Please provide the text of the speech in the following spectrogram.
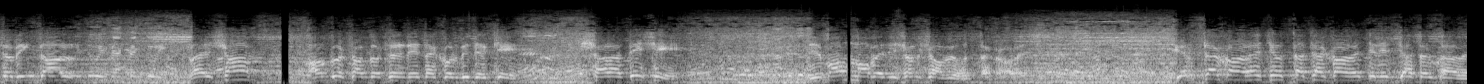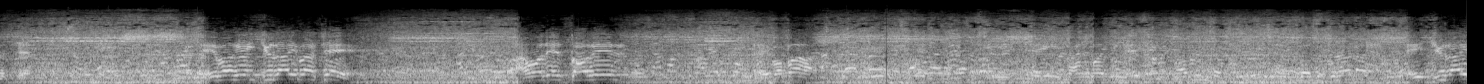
শ্রমিক দল সব অঙ্গ সংগঠনের নেতা কর্মীদেরকে সারা দেশে নির্মমভাবে নৃশংসভাবে হত্যা করা হয়েছে। গ্রেফতার করা হয়েছে, অত্যাচার করা হয়েছে, নির্যাতন করা হয়েছে। এবং এই জুলাই মাসে আমাদের দলের বাবা এই সাংবাদিকের এই জুলাই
